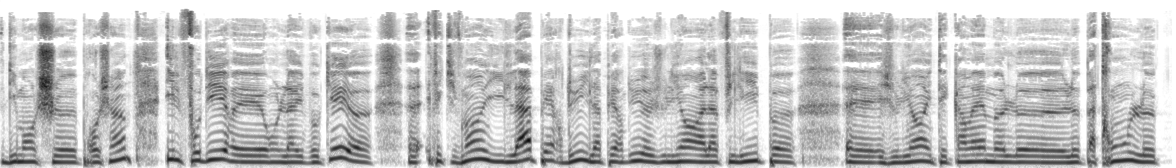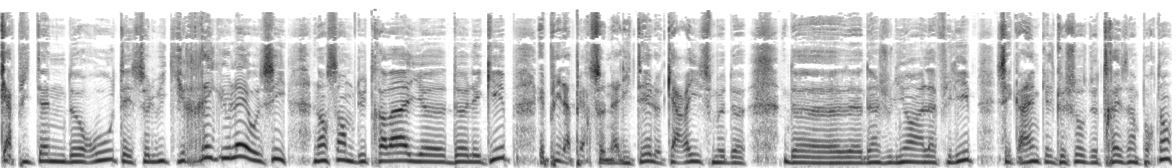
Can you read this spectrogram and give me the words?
dimanche prochain. Il faut dire, et on l'a évoqué, euh, euh, effectivement, il a perdu, il a perdu euh, Julien Alaphilippe. Et Julien était quand même le, le, patron, le capitaine de route et celui qui régulait aussi l'ensemble du travail de l'équipe. Et puis la personnalité, le charisme de d'un Julien Alaphilippe, c'est quand même quelque chose de très important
